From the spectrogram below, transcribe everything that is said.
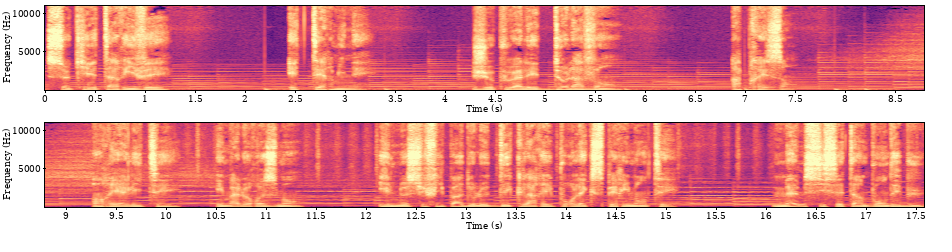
ce qui est arrivé est terminé. Je peux aller de l'avant à présent. En réalité, et malheureusement, il ne suffit pas de le déclarer pour l'expérimenter, même si c'est un bon début.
